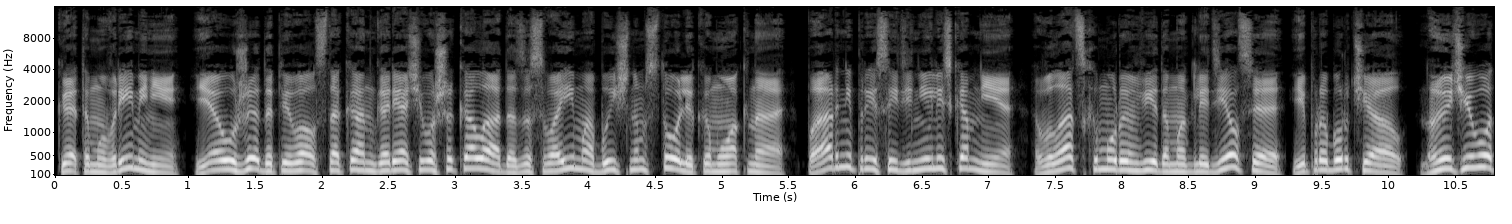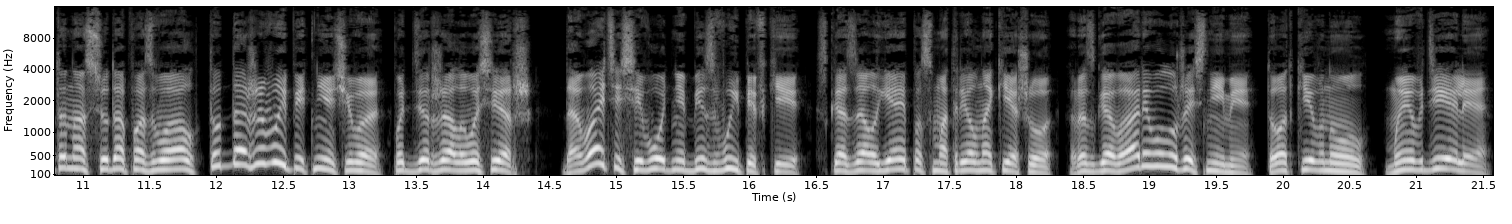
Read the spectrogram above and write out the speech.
К этому времени я уже допивал стакан горячего шоколада за своим обычным столиком у окна. Парни присоединились ко мне. Влад с хмурым видом огляделся и пробурчал. «Ну и чего ты нас сюда позвал? Тут даже выпить нечего», — поддержал его Серж. «Давайте сегодня без выпивки», — сказал я и посмотрел на Кешу. «Разговаривал уже с ними?» Тот кивнул. «Мы в деле».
